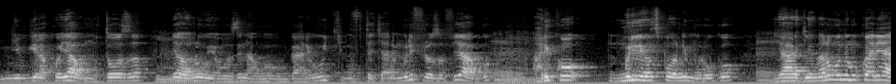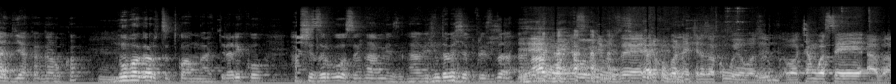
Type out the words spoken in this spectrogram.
nibwira ko yaba umutoza yaba n'ubuyobozi ntabwo bwari bufite cyane muri filozofi yabwo. Ariko muri Rayon Sport ni mu rugo yagenda n'ubundi nk'uko yari yagiye akagaruka n'ubu agarutse twamwakira ariko hashize rwose nk'amezi nk'abiri ndabeshya perezida. Byibuze ariko ubwo ntekereza ko ubuyobozi aba- cyangwa se aba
